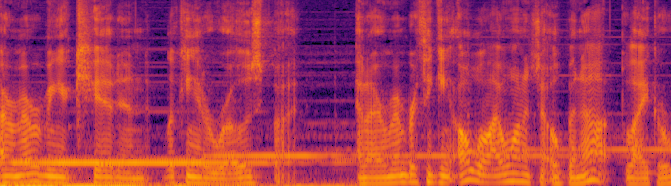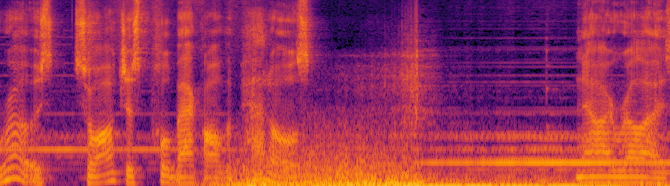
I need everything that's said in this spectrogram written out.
I remember being a kid and looking at a rosebud. And I remember thinking, oh, well, I want it to open up like a rose, so I'll just pull back all the petals. Now I realize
